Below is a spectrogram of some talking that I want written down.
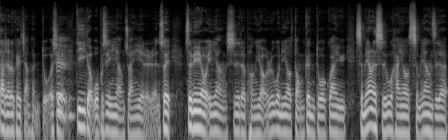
大家都可以讲很多，而且嗯第一个我不是营养专业的人，所以这边有营养师的朋友，如果你有懂更多关于什么样的食物含有什么样子的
